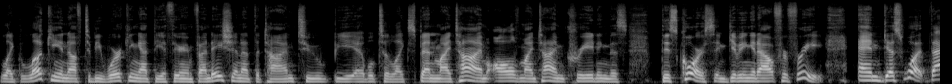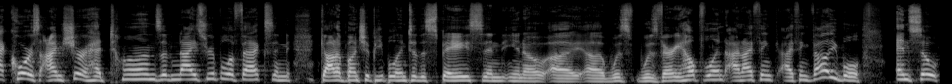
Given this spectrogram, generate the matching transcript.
like lucky enough to be working at the Ethereum Foundation at the time to be able to like spend my time, all of my time, creating this this course and giving it out for free. And guess what? That course, I'm sure, had tons of nice ripple effects and got a bunch of people into the space, and you know, uh, uh, was was very helpful and, and I think I think valuable. And so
